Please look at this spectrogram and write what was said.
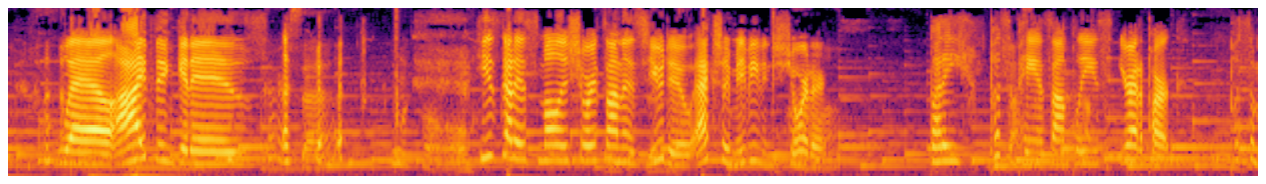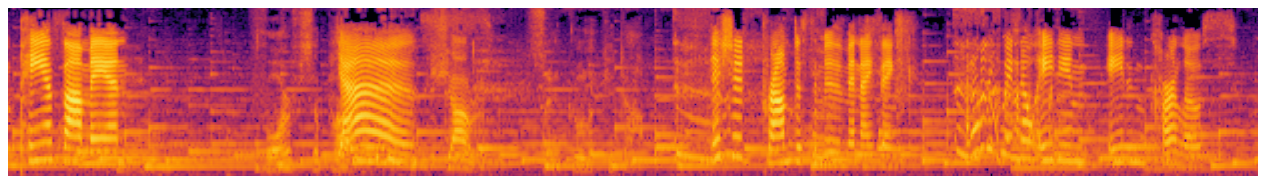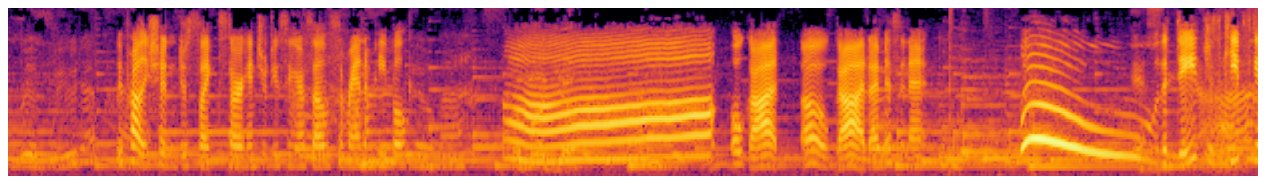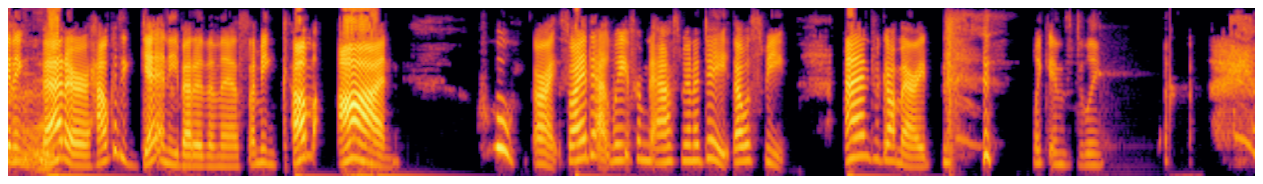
Well, I think it is. Garza. Oh, He's got as small as shorts on as you do. Actually, maybe even shorter. Buddy, put some pants on, please. You're at a park. Put some pants on, man. Forf Sapala. Yes. Sharu. Senkula Kitap. This should prompt us to move him in, I think. I don't think we know Aiden, Aiden Carlos. We probably shouldn't just like start introducing ourselves to random people. Aww. Oh god. Oh god, I'm missing it. Woo! The date just keeps getting better. How could it get any better than this? I mean, come on. Whew. All right, so I had to wait for him to ask me on a date. That was sweet. And we got married. like instantly.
